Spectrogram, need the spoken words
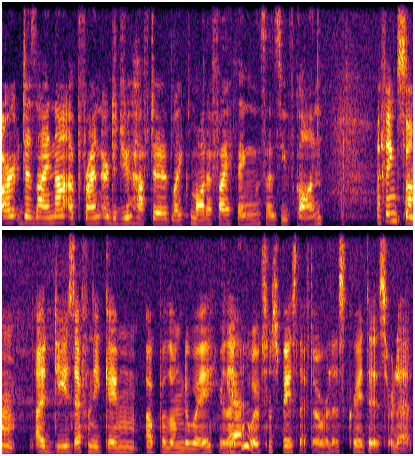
art design that up front, or did you have to like modify things as you've gone? I think some ideas definitely came up along the way. You're like, Yeah. oh, I have some space left over. Let's create this or that.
